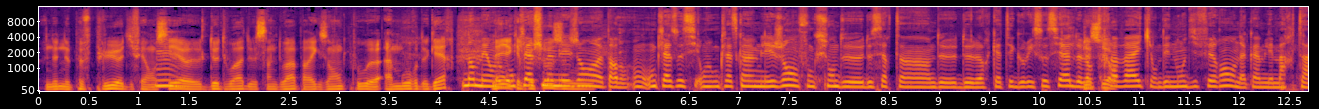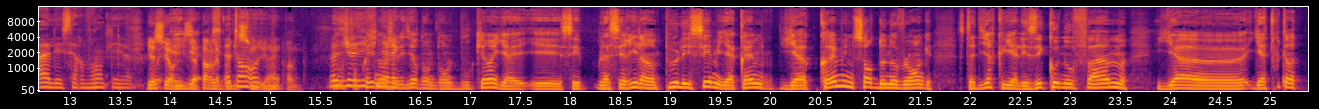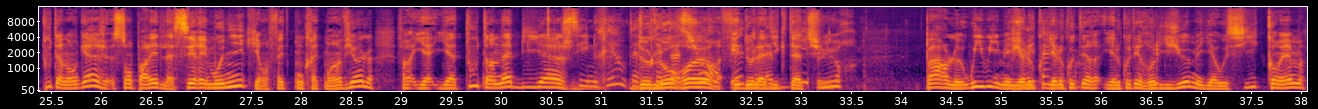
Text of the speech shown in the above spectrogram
ne, ne peuvent plus euh, différencier Mm. euh, deux doigts de cinq doigts, par exemple, ou euh, amour de guerre. Non, mais on, Là, on classe même les où- gens. euh, pardon, on, on classe aussi, on classe quand même les gens en fonction de, de certains, de, de leur catégorie sociale, de Bien leur sûr. travail, qui ont des noms différents. On a quand même les Martha, les servantes, les. Bien sûr, mis à part l'abolition du nom, pardon. Vas-y, avec- j'allais dire dans, dans le bouquin, il y a, et c'est la série l'a un peu laissé, mais il y a quand même, il y a quand même une sorte de novlangue, c'est-à-dire qu'il y a les éconofemmes, il y a, euh, il y a tout un tout un langage, sans parler de la cérémonie qui est en fait concrètement un viol. Enfin, il y a, il y a tout un habillage une de l'horreur en fait, et de, la, dictature par le. Oui, oui, mais il y, a le, il y a le côté, il y a le côté religieux, mais il y a aussi quand même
